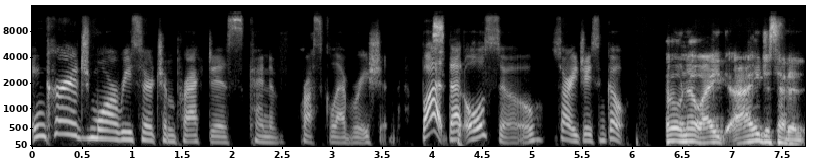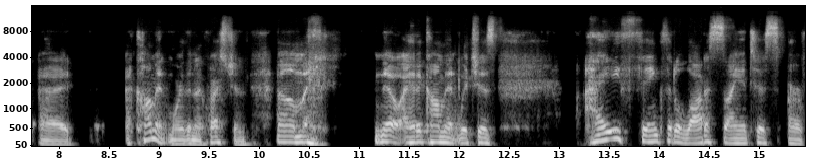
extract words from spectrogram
encourage more research and practice kind of cross collaboration. But that also, sorry, Jason, go. Oh no, I I just had a, a a comment more than a question. Um, no, I had a comment, which is I think that a lot of scientists are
